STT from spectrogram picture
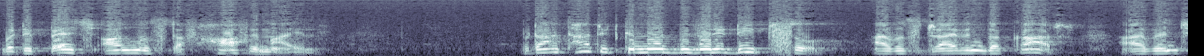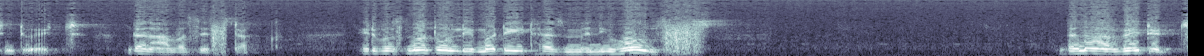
But a patch almost of half a mile. But I thought it cannot be very deep, so I was driving the car. I went into it. Then I was stuck. It was not only muddy, it has many holes. Then I waited.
